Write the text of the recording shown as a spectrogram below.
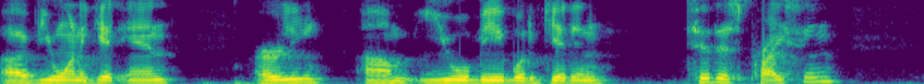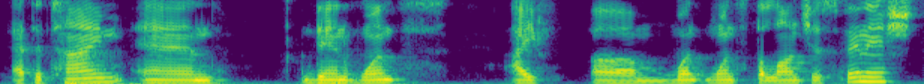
uh, if you want to get in early, um, you will be able to get in to this pricing at the time, and then once I um, once the launch is finished,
